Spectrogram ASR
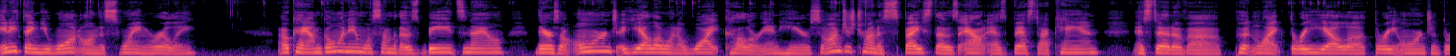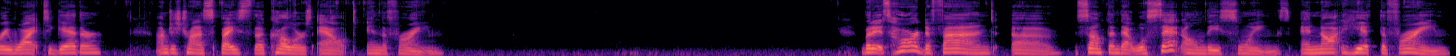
anything you want on the swing, really. Okay, I'm going in with some of those beads now. There's an orange, a yellow, and a white color in here. So I'm just trying to space those out as best I can instead of uh, putting like three yellow, three orange, and three white together. I'm just trying to space the colors out in the frame. But it's hard to find uh, something that will set on these swings and not hit the frame.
